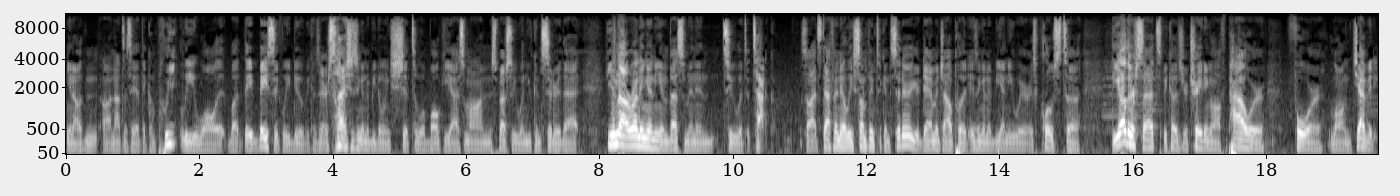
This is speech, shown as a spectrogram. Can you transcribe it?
You know, uh, not to say that they completely wall it, but they basically do because air slash isn't going to be doing shit to a bulky ass mon, especially when you consider that he's not running any investment into its attack. So that's definitely something to consider. Your damage output isn't going to be anywhere as close to the other sets because you're trading off power for longevity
